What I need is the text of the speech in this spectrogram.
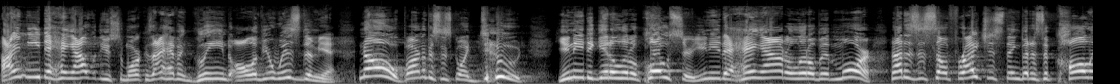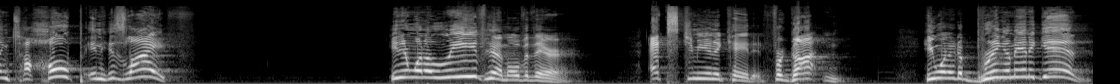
I need to hang out with you some more because I haven't gleaned all of your wisdom yet. No, Barnabas is going, dude, you need to get a little closer. You need to hang out a little bit more. Not as a self righteous thing, but as a calling to hope in his life. He didn't want to leave him over there, excommunicated, forgotten. He wanted to bring him in again.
